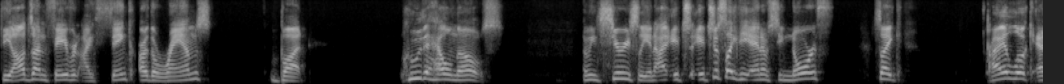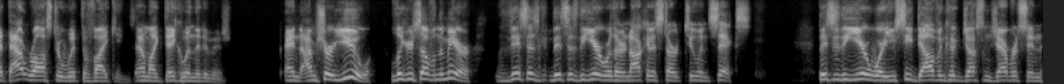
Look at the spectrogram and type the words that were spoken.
the odds on favorite I think are the Rams, but who the hell knows? I mean seriously, and I it's it's just like the NFC North. It's like I look at that roster with the Vikings and I'm like they could win the division and I'm sure you look yourself in the mirror. This is this is the year where they're not going to start two and six. This is the year where you see Dalvin Cook, Justin Jefferson,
